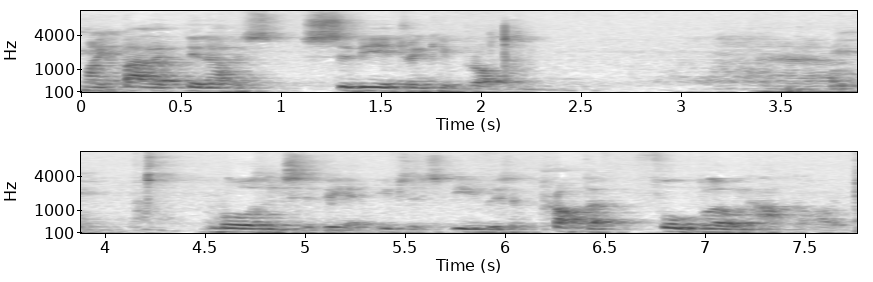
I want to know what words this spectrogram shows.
Mike Barrett did have a severe drinking problem. Um, more than severe. He was a, he was a proper, full-blown alcoholic.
